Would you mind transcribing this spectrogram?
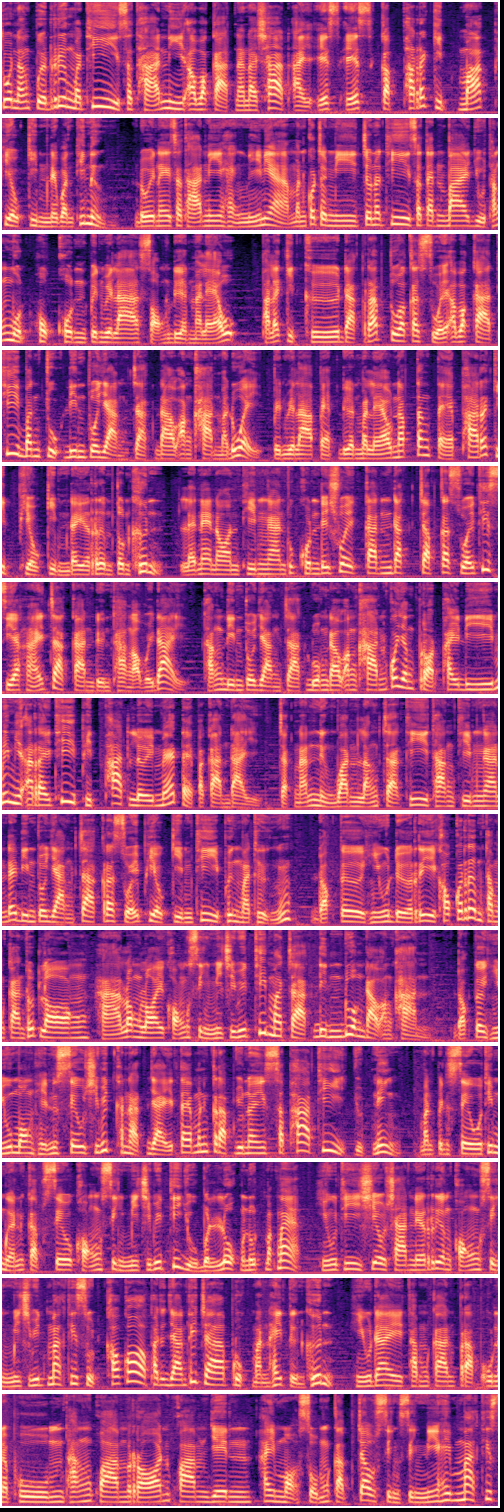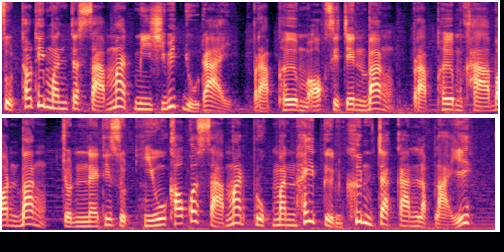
ตัวหนังเปิดเรื่องมาที่สถานีอวกาศนานาชาติ ISS กับภารกิจมาร์คเพียวกิมในวันที่ 1โดยในสถานีแห่งนี้เนี่ย มันก็จะมีเจ้าหน้าที่สแตนบายอยู่ทั้งหมด 6 คนเป็นเวลา 2 เดือนมาแล้ว ภารกิจคือดักรับตัวกระสวยอวกาศที่บรรจุดินตัวอย่างจากดาวอังคารมาด้วย เป็นเวลา 8 เดือนมาแล้วนับตั้งแต่ภารกิจเพียวกิมได้เริ่มต้นขึ้นและแน่นอนทีมงานทุกคนได้ช่วยกันดักจับกระสวยที่เสียหายจากการเดินทางเอาไว้ได้ ทั้งดินตัวอย่างจากดวงดาวอังคารก็ยังปลอดภัยดี ไม่มีอะไรที่ผิดพลาดเลยแม้แต่ประการใด จากนั้นหนึ่งวันหลังจากที่ทางทีมงานได้ดินตัวอย่างจากกระสวยเพียวกิมที่เพิ่งมาถึง ดรฮิวเดอรี่เขาก็เริ่มทำการทดลอง หาล่องรอยของสิ่งมีชีวิตที่มาจากดินดวงดาวอังคาร ดรฮิวมองเห็นเซลล์ชีวิตขนาดใหญ่ แต่มันกลับอยู่ในสภาพที่หยุดนิ่ง มันเป็นเซลล์ที่เหมือนกับเซลล์ของสิ่งมีชีวิตที่อยู่บนโลกมนุษย์มากๆ ฮิวที่เชี่ยวชาญในเรื่องของสิ่งมีชีวิตมากที่สุด เขาก็พยายามที่จะปลุกมันให้ตื่นขึ้น ฮิวได้ทำการปรับอุณหภูมิ ทั้งความร้อนความเย็น ให้เหมาะสมกับเจ้าสิ่งสิ่งนี้ให้มากที่สุด เท่าที่มันจะสามารถมีชีวิตอยู่ได้ ปรับเพิ่มออกซิเจนบ้าง ปรับเพิ่มคาร์บอนบ้าง จนในที่สุดฮิวเขาก็สามารถปลุกมันให้ตื่นขึ้นจากการหลับไหล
